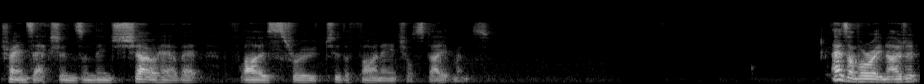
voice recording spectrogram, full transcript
transactions and then show how that flows through to the financial statements. As I've already noted,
